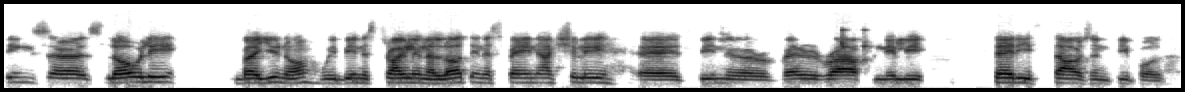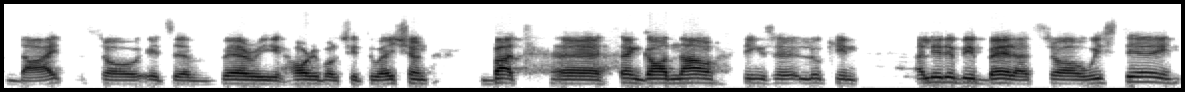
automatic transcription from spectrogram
things are slowly but you know we've been struggling a lot in spain actually uh, it's been uh, very rough nearly 30000 people died so it's a very horrible situation but uh, thank god now things are looking a little bit better. So we stay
